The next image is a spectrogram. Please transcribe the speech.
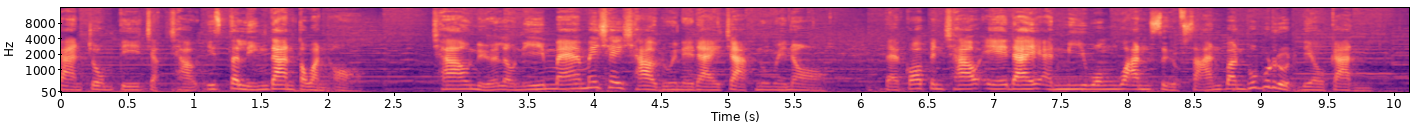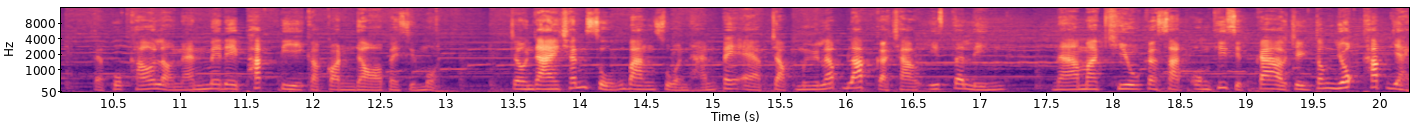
การโจมตีจากชาวอิสตาลิงด้านตะวันออก ชาวเหนือเหล่านี้แม้ไม่ใช่ชาวดูในใดจากนูเมนอร์แต่ก็เป็นชาวเอไดอันมีวงวันสืบสารบรรพบุรุษเดียวกัน แต่พวกเขาเหล่านั้นไม่ได้พักดีกับกอนดอร์ไปเสียหมด เจ้านายชั้นสูงบางส่วนหันไปแอบจับมือลับๆกับชาวอิสเตอร์ลิงนามาคิวกษัตริย์องค์ที่ 19 จึงต้องยกทัพใหญ่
